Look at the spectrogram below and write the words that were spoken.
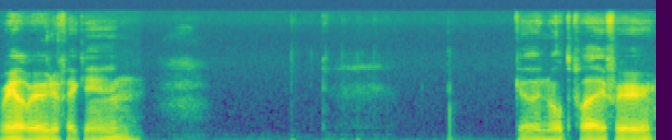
railroad if I can. Go and multiply for.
